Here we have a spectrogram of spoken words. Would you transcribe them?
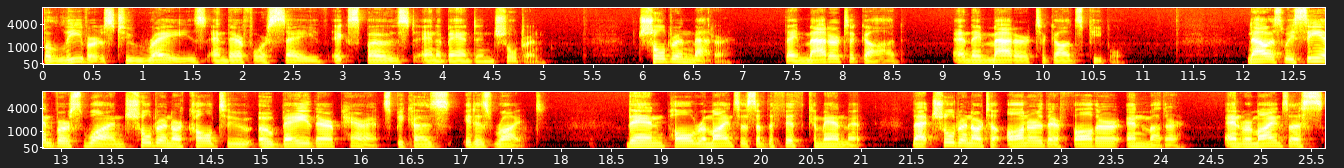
believers to raise and therefore save exposed and abandoned children. Children matter. They matter to God, and they matter to God's people. Now, as we see in verse 1, children are called to obey their parents because it is right. Then Paul reminds us of the fifth commandment that children are to honor their father and mother, and reminds us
